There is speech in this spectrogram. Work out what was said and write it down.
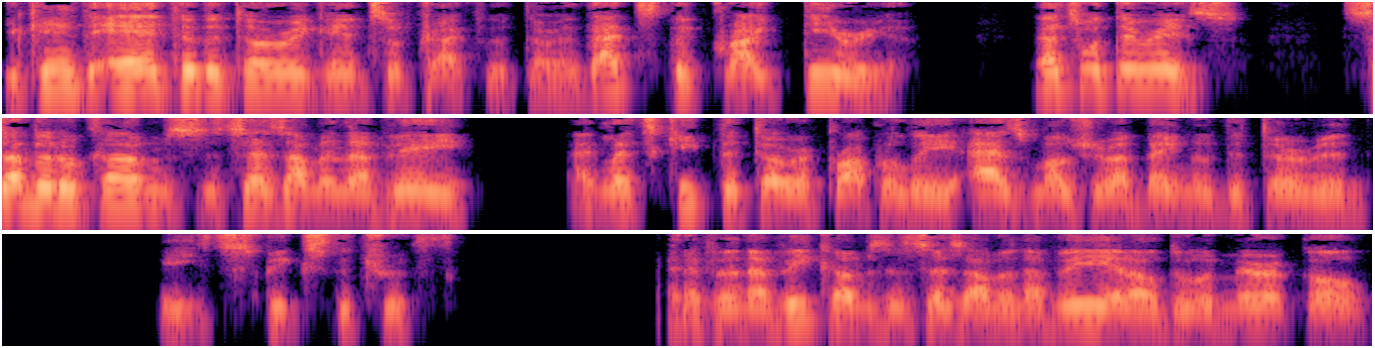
You can't add to the Torah, you can't subtract from the Torah. That's the criteria. That's what there is. Somebody who comes, and says, I'm a Navi, and let's keep the Torah properly as Moshe Rabbeinu determined. He speaks the truth. And if a Navi comes and says, I'm a Navi and I'll do a miracle,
